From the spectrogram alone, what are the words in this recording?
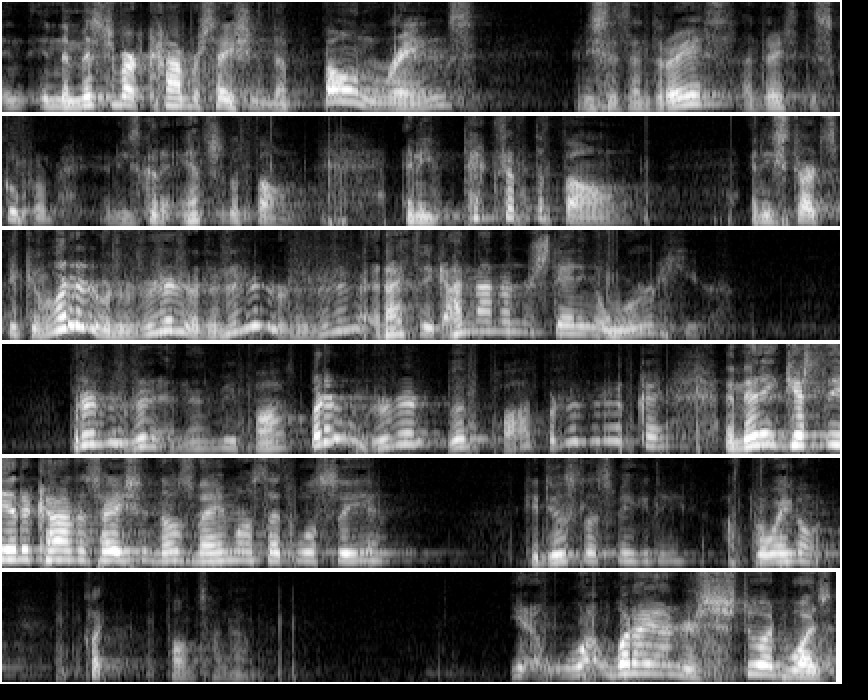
and, in the midst of our conversation, the phone rings. And he says, Andres, Andres, discúlpame. And he's going to answer the phone. And he picks up the phone and he starts speaking. And I think, I'm not understanding a word here. And then we pause. pause. Okay. And then he gets to the end of the conversation. Those vemos, that we'll see you. Que Dios les bendiga. Hasta luego. Click. Phone's hung up. You know, what, what I understood was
